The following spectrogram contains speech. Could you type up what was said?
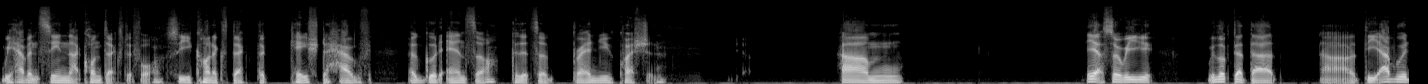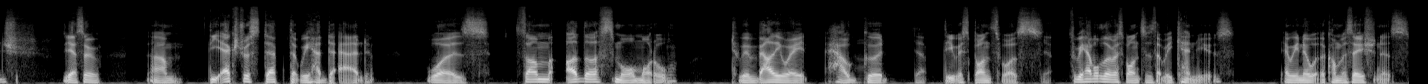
we haven't seen that context before. So you can't expect the cache to have a good answer because it's a brand new question. Um, yeah, so we we looked at that. Uh, the average, yeah, so um, the extra step that we had to add was some other small model to evaluate how good Yep. the response was. Yep. So we have all the responses that we can use, and we know what the conversation is.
